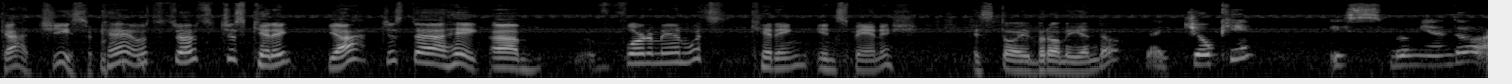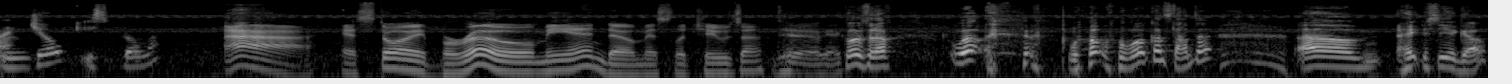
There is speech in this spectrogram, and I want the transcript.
God, jeez. Okay, let's, let's just kidding. Yeah, just uh, hey, um, Florida man, what's kidding in Spanish? Estoy bromeando. Like joking is bromeando and joke is broma. Ah, estoy bromeando, Miss Lechuza. Okay, close enough. Well, well, well, Constanza. Um, I hate to see you go.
